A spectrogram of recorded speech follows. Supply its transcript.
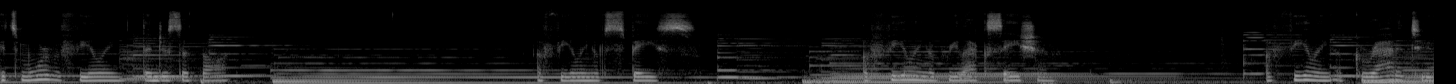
it's more of a feeling than just a thought. A feeling of space, a feeling of relaxation, a feeling of gratitude.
